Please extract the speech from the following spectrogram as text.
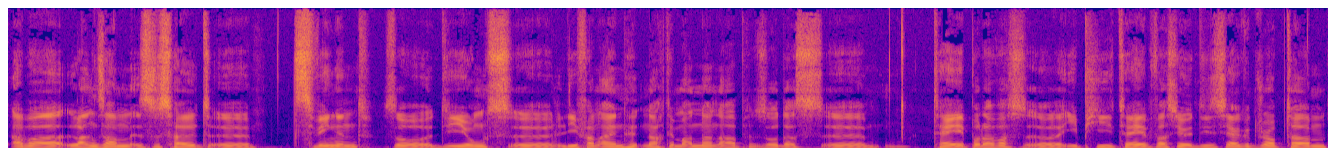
aber langsam ist es halt äh, zwingend. So, die Jungs äh, liefern einen Hit nach dem anderen ab. So das äh, Tape oder was, oder EP-Tape, was sie dieses Jahr gedroppt haben,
